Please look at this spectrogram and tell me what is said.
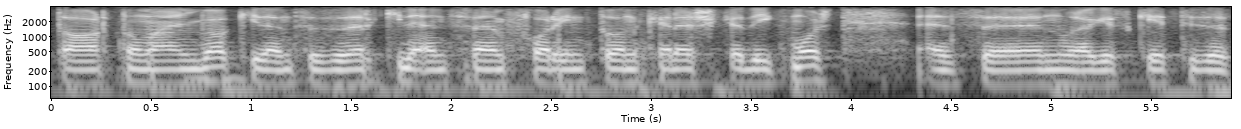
tartományba, 9090 forinton kereskedik most, ez eh, 0,2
